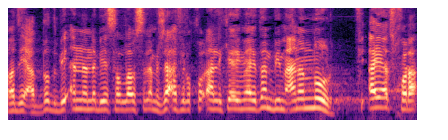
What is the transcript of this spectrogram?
غادي يعضد بأن النبي صلى الله عليه وسلم جاء في القرآن الكريم أيضا بمعنى النور في آيات أخرى.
